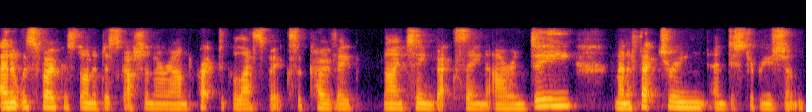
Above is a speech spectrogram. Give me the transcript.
And it was focused on a discussion around practical aspects of COVID-19 vaccine R&D, manufacturing and distribution.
